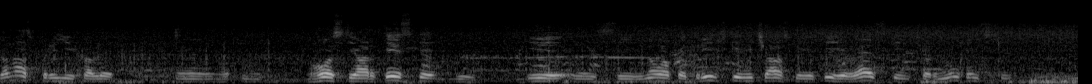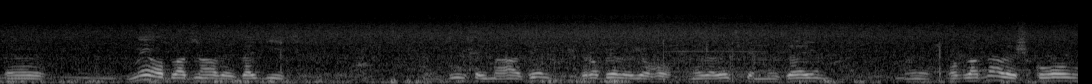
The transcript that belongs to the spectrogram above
До нас приїхали е, гості артисти і, і е, всі і Гілецький, і Чорнухинський. Е, Ми обладнали зайдіть бувший магазин, зробили його невеличким музеєм, е, обладнали школу,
